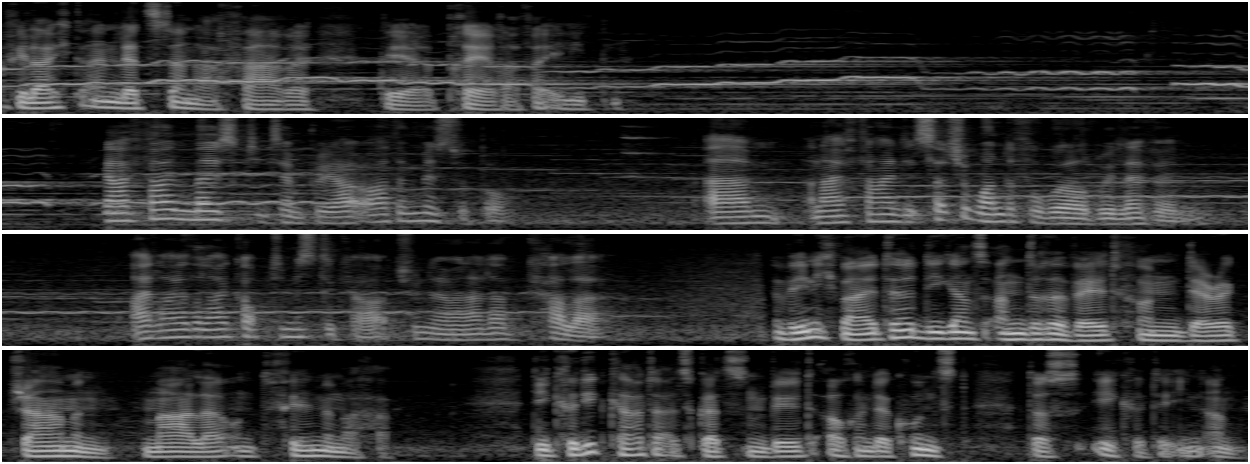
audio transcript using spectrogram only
vielleicht ein letzter Nachfahre der Präraphaeliten. I find most contemporary art rather miserable. Um, and I find it's such a wonderful world we live in. I either like optimistic art, you know, and I love color. Wenig weiter die ganz andere Welt von Derek Jarman, Maler und Filmemacher. Die Kreditkarte als Götzenbild auch in der Kunst, das ekelte ihn an.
